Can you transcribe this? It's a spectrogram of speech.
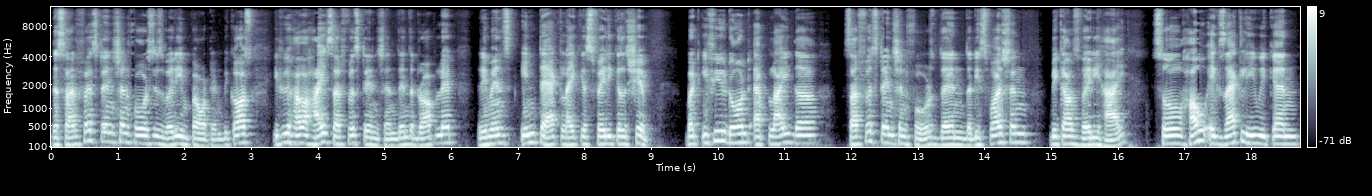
the surface tension force is very important because if you have a high surface tension then the droplet remains intact like a spherical shape. But if you don't apply the surface tension force then the dispersion becomes very high. So how exactly we can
